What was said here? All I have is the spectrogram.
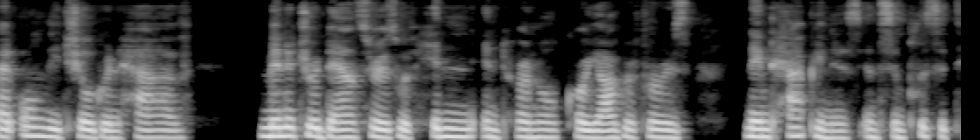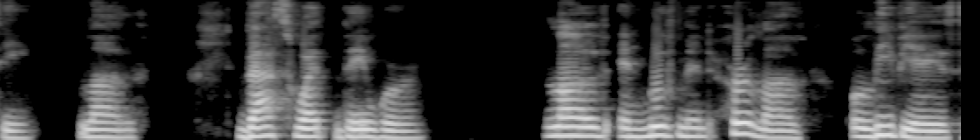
that only children have, miniature dancers with hidden internal choreographers named happiness and simplicity, love. That's what they were. Love in movement, her love, Olivier's,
